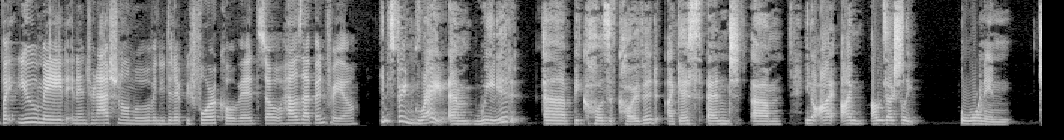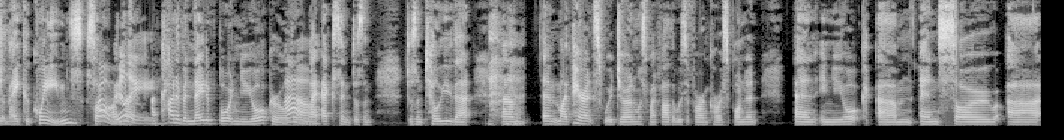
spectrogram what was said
but you made an international move and you did it before COVID. So how's that been for you? It's been great and weird uh, because of COVID, I guess. And um, you know, I, I'm I was actually born in Jamaica, Queens. So oh, really? I'm, a, I'm kind of a native born New Yorker, although wow. my accent doesn't doesn't tell you that. Um, and my parents were journalists. My father was a foreign correspondent and in New York. Um, and so, uh,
